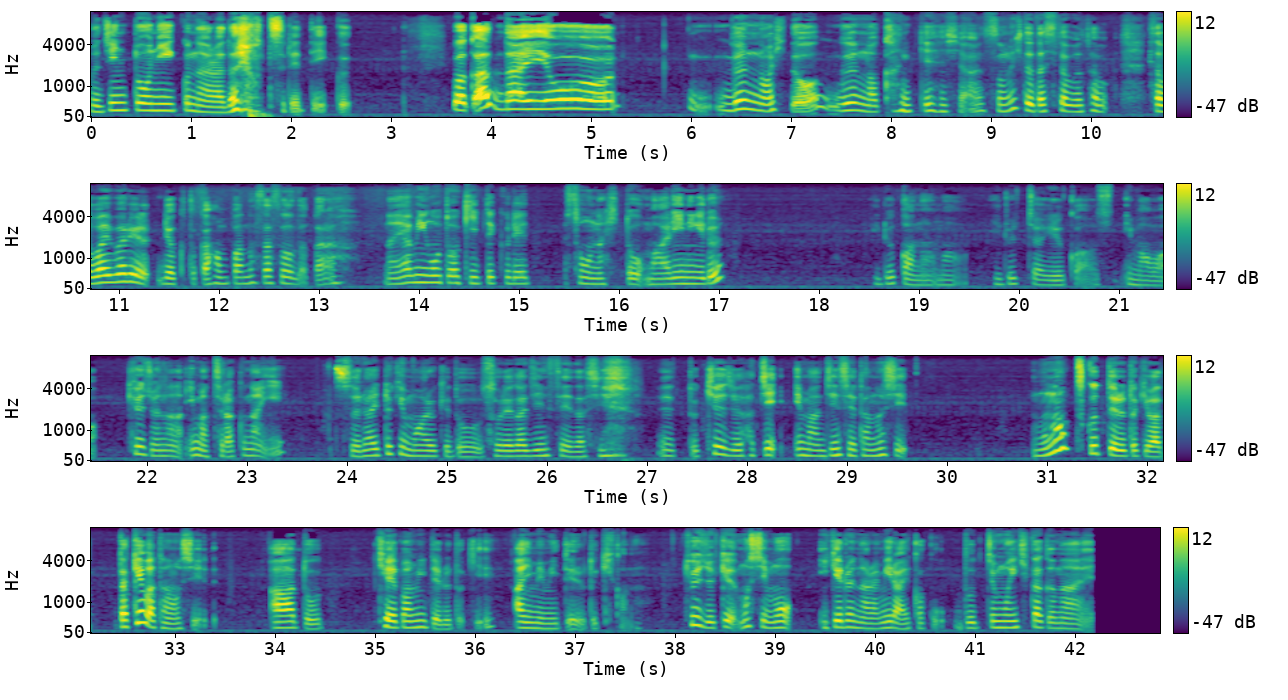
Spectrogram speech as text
無人島に行くなら誰を連れて行く？わかんないよ。軍の人？軍の関係者？その人たち多分ササバイバル力とか半端なさそうだから。悩み事を聞いてくれそうな人周りにいる？いるかな？まあいるっちゃいるか今は。97今辛くない？辛い時もあるけどそれが人生だし。えっと98今人生楽しい。物作ってる時はだけは楽しい。ああと競馬見てる時アニメ見てる時かな。99もしも行けるなら未来過去どっちも行きたくない。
